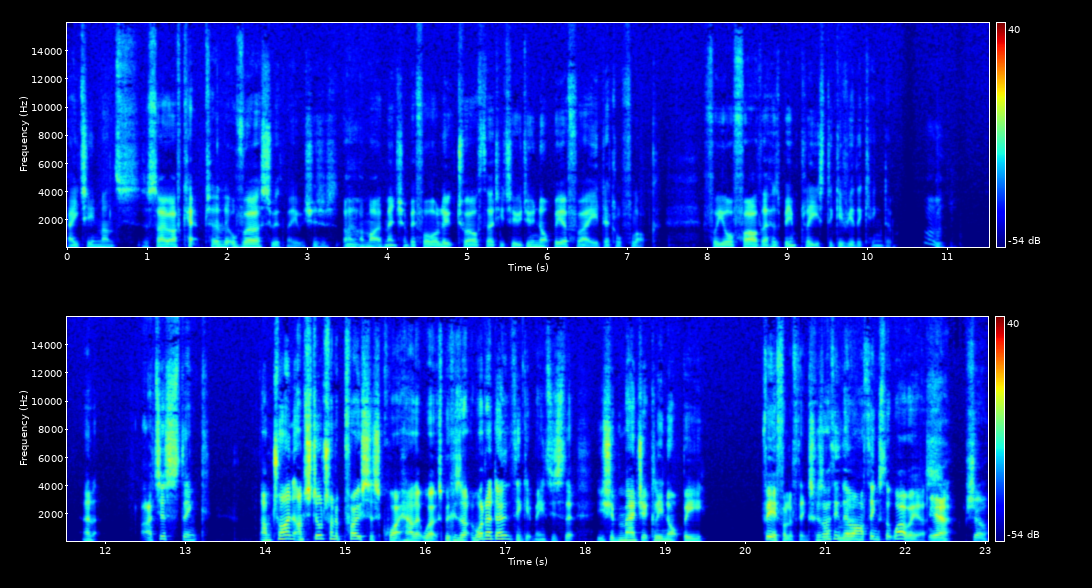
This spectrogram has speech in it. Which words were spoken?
18 months or so, I've kept a little verse with me, which is, I, I might have mentioned before Luke twelve thirty two. Do not be afraid, little flock, for your Father has been pleased to give you the kingdom. And I just think. I'm trying. I'm still trying to process quite how that works because uh, what I don't think it means is that you should magically not be fearful of things because I think there are things that worry us. yeah, sure.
